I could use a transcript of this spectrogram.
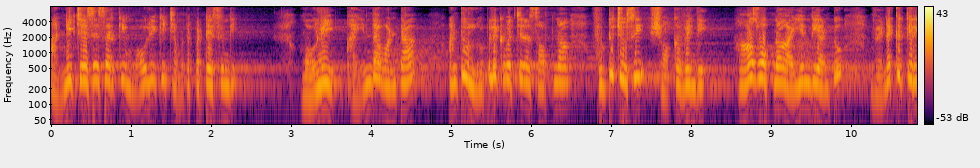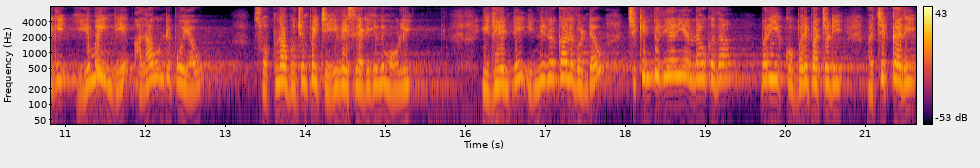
అన్నీ చేసేసరికి మౌలికి చెమట పట్టేసింది. మౌలి అయిందా వంట? అంటూ లోపలికి వచ్చిన స్వప్న ఫుడ్ చూసి షాక్ అవ్వింది. ఆ స్వప్న అయ్యింది అంటూ వెనక్కి తిరిగి ఏమైంది? అలా ఉండిపోయావు? స్వప్న భుజంపై చేయి వేసి అడిగింది మౌలి. ఇదేంటే? ఇన్ని రకాలు వండావు? చికెన్ బిర్యానీ అన్నావు కదా. మరి ఈ కొబ్బరి పచ్చడి పచ్చి కర్రీ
